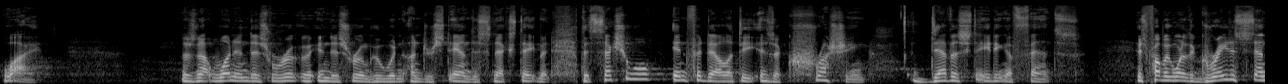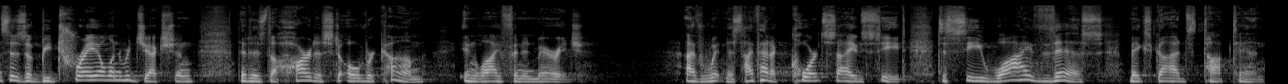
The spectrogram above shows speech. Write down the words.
Why? There's not one in this, room, in this room who wouldn't understand this next statement that sexual infidelity is a crushing, devastating offense. It's probably one of the greatest senses of betrayal and rejection that is the hardest to overcome in life and in marriage. I've witnessed, I've had a courtside seat to see why this makes God's top 10.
